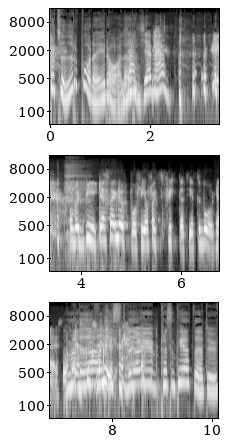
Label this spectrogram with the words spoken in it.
couture på dig idag eller? Jajamän. Och vad det kan jag signa upp på för jag har faktiskt flyttat till Göteborg här. Så Ja, men vi, har faktiskt, vi har ju presenterat dig att du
